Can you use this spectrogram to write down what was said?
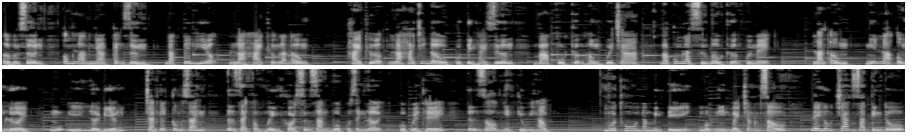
Ở Hương Sơn, ông làm nhà cạnh rừng, đặt tên hiệu là Hải Thượng Lãn Ông. Hải Thượng là hai chữ đầu của tỉnh Hải Dương và phủ Thượng Hồng quê cha và cũng là xứ bầu thượng quê mẹ. Lãn Ông nghĩa là ông lười, ngụ ý lười biếng, chán ghét công danh, tự giải phóng mình khỏi sự ràng buộc của danh lợi, của quyền thế, tự do nghiên cứu y học. Mùa thu năm Bính Tý 1756, Lê Hữu Trác ra kinh đô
